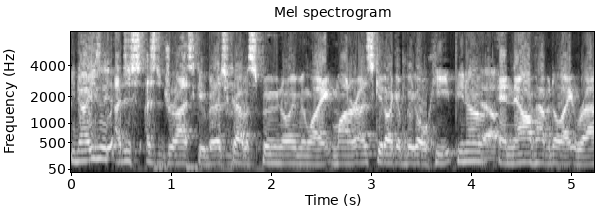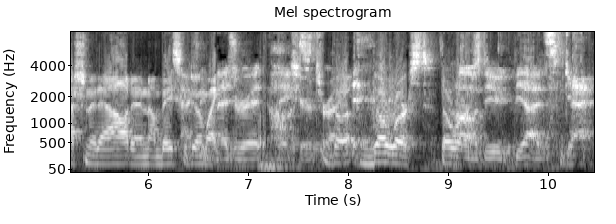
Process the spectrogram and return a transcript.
you know I usually I just I just dry scoop, but I just grab a spoon, I don't even like monitor. I just get like a big old heap, you know. Yeah. And now I'm having to like ration it out, and I'm basically doing like measure it, make sure it's right. the, the worst, the Oh, worst. dude, yeah, it's gas.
